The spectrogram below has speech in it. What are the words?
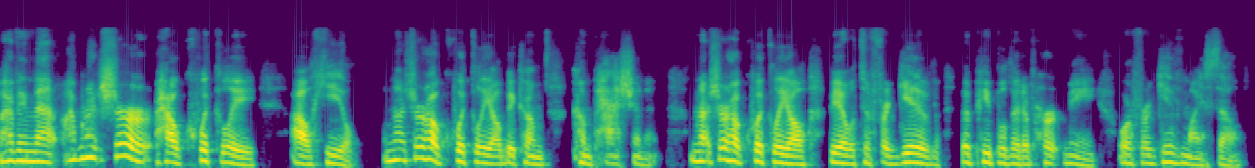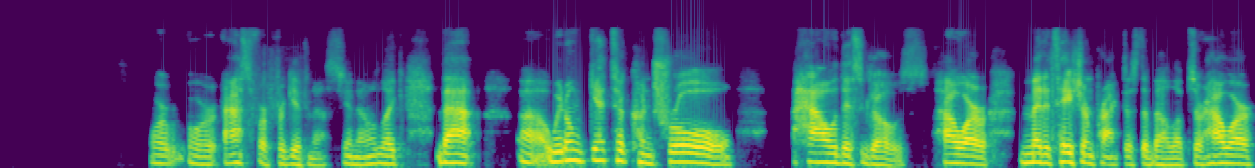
having that, I'm not sure how quickly I'll heal. I'm not sure how quickly I'll become compassionate. I'm not sure how quickly I'll be able to forgive the people that have hurt me or forgive myself or or ask for forgiveness, you know, like that uh, we don't get to control how this goes, how our meditation practice develops, or how our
